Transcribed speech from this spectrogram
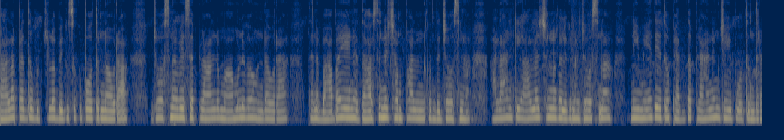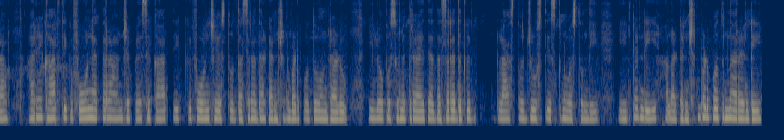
చాలా పెద్ద ఉచ్చులో బిగుసుకుపోతున్నావురా. జ్యోత్స్న వేసే ప్లాన్లు మామూలుగా ఉండవురా. తన బాబాయ్ అయిన దాసుని చంపాలనుకుంది జ్యోత్స్న. అలాంటి ఆలోచనలు కలిగిన జ్యోత్స్న నీ మీద ఏదో పెద్ద ప్లానింగ్ చేయబోతుందిరా. అరే కార్తీక్ ఫోన్ ఎత్తరా అని చెప్పేసి కార్తీక్కి ఫోన్ చేస్తూ దశరథ టెన్షన్ పడిపోతూ ఉంటాడు. ఈలోపు సుమిత్ర అయితే దశరథకి గ్లాస్తో జ్యూస్ తీసుకుని వస్తుంది. ఏంటండి? అలా టెన్షన్ పడిపోతున్నారండి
